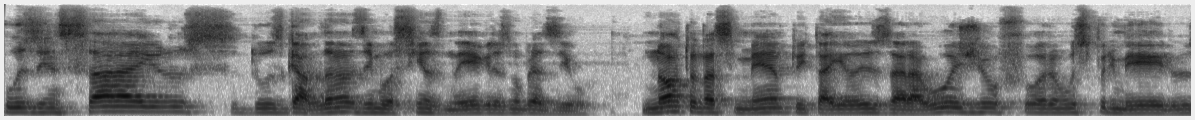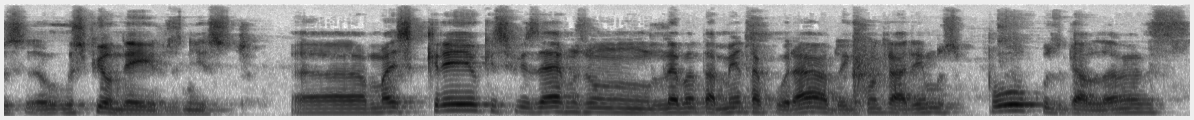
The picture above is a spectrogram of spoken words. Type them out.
os ensaios dos galãs e mocinhas negras no Brasil. Norton Nascimento e Thaís Araújo foram os primeiros, os pioneiros nisto. Uh, mas creio que se fizermos um levantamento acurado, encontraremos poucos galãs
